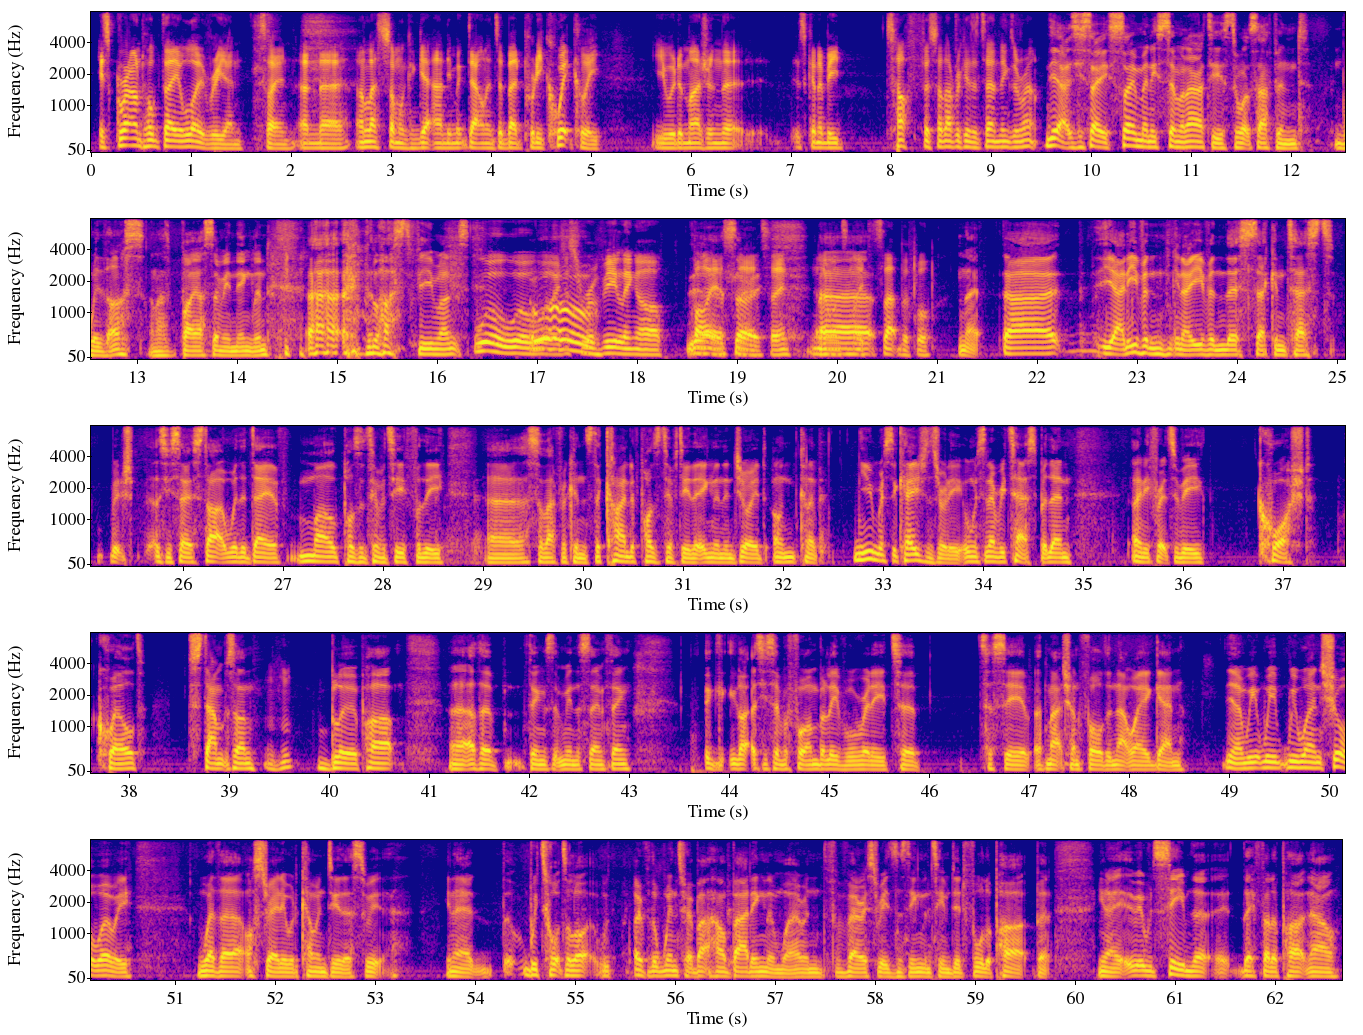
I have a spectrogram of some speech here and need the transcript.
It's Groundhog Day all over again, Tone. And uh, unless someone can get Andie MacDowell into bed pretty quickly, you would imagine that it's going to be tough for South Africa to turn things around. Yeah, as you say, so many similarities to what's happened with us, and by us I mean England, uh, the last few months. Whoa, whoa, whoa! whoa. Just revealing our bias yeah, sorry. there, no uh, one's noticed that before. No. Uh, yeah, and even you know even this second test, which as you say started with a day of mild positivity for the uh, South Africans, the kind of positivity that England enjoyed on kind of numerous occasions, really, almost in every test, but then only for it to be quashed quelled, stamps on, mm-hmm. blew apart, uh, other things that mean the same thing. Like, as you said before, unbelievable, really, to to see a match unfold in that way again. You know, we, we, we weren't sure, were we, whether Australia would come and do this. We, you know, we talked a lot over the winter about how bad England were, and for various reasons, the England team did fall apart. But you know, it, it would seem that they fell apart now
